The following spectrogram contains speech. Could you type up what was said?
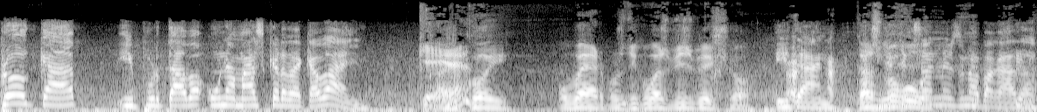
però al cap hi portava una màscara de cavall. Què? Ai, coi. Albert, vols dir que ho has vist bé, això? I tant. Que has begut. fixat més d'una vegada.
